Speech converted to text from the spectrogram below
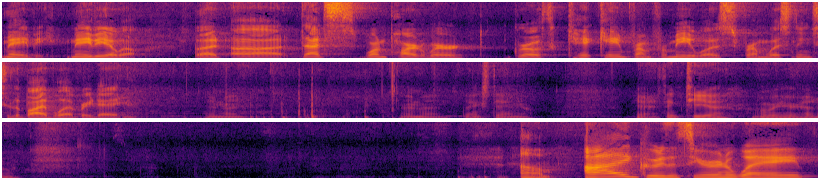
maybe, maybe I will. But uh, that's one part where growth came from for me was from listening to the Bible every day. Amen. Amen. Thanks, Daniel. Yeah, I think Tia over here had one. Um, I grew this year in a way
